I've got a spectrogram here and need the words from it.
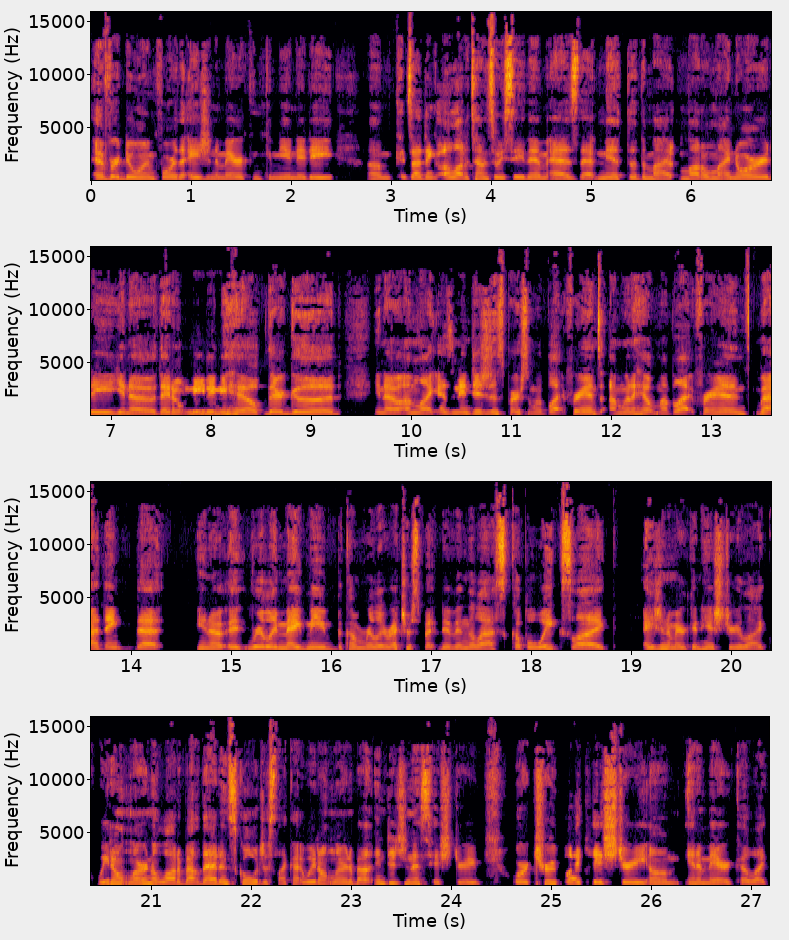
ever doing for the Asian American community? Because um, I think a lot of times we see them as that myth of the mi- model minority. You know, they don't need any help; they're good. You know, I'm like, as an Indigenous person with Black friends, I'm going to help my Black friends. But I think that you know, it really made me become really retrospective in the last couple weeks. Like, Asian American history, like we don't learn a lot about that in school, just like I, we don't learn about Indigenous history or true Black history um, in America. Like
